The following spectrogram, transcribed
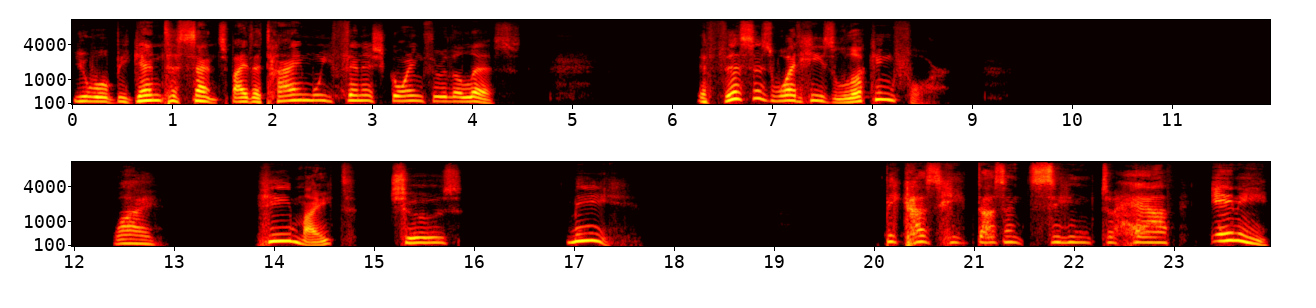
you will begin to sense by the time we finish going through the list if this is what he's looking for, why, he might choose me? Because he doesn't seem to have any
